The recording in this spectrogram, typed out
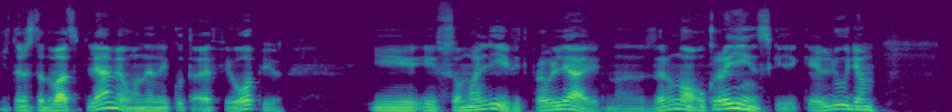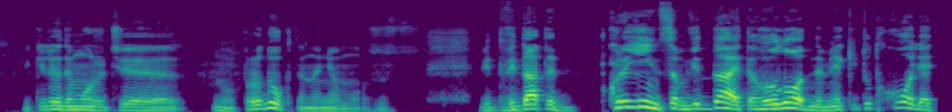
420 лямів вони на яку Ефіопію і, і в Сомалі відправляють на зерно українське, яке людям, які люди можуть е, ну, продукти на ньому від, віддати українцям, віддайте голодним, які тут ходять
